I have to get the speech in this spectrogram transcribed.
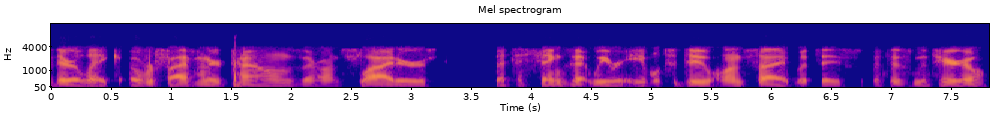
They're like over 500 pounds. They're on sliders, but the things that we were able to do on site with this with this material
